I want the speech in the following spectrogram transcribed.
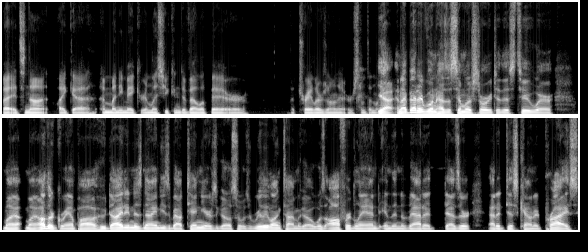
but it's not like a, a money maker unless you can develop it or put trailers on it or something like yeah that. and i bet everyone has a similar story to this too where my my other grandpa who died in his 90s about 10 years ago so it was a really long time ago was offered land in the nevada desert at a discounted price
